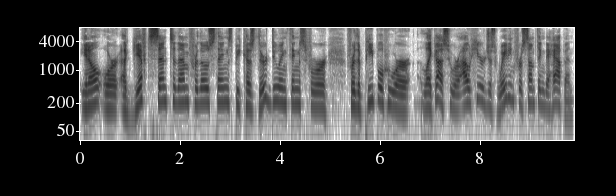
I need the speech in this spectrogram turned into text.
you know, or a gift sent to them for those things because they're doing things for for the people who are like us who are out here just waiting for something to happen.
